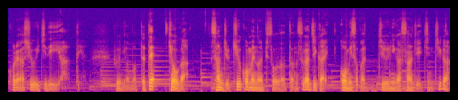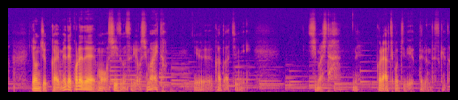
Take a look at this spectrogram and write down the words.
これは週1でいいやっていうふうに思ってて今日が39個目のエピソードだったんですが次回大晦日12月31日が40回目でこれでもうシーズン3おしまいという形にしました。ね、これあちこちで言ってるんですけど。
